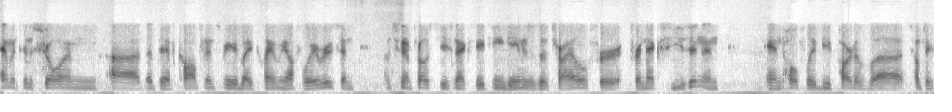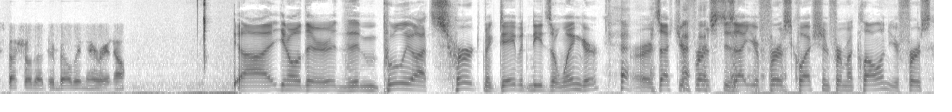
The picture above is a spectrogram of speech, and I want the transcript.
Edmonton's showing uh, that they have confidence in me by claiming me off waivers, and I'm just going to approach these next 18 games as a trial for for next season, and and hopefully be part of uh, something special that they're building there right now. Uh, you know, the Pouliot's hurt. McDavid needs a winger. Or is that your first? is that your first question for McLellan? Your first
